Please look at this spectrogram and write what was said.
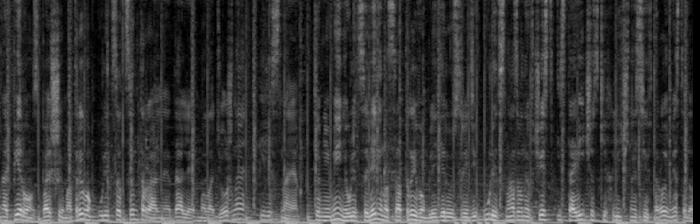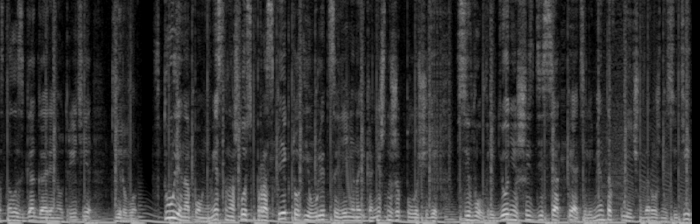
На первом с большим отрывом улица Центральная, далее Молодежная и Лесная. Тем не менее, улица Ленина с отрывом лидирует среди улиц, названных в честь исторических личностей. Второе место досталось Гагарину, третье – Кирову. В Туле, напомню, место нашлось проспекту и улице Ленина и, конечно же, площади. Всего в регионе 65 элементов уличной дорожной сети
